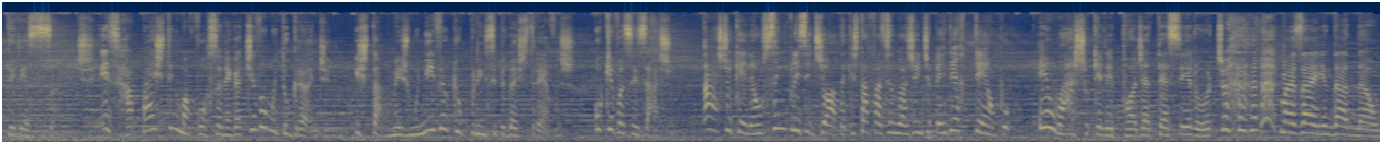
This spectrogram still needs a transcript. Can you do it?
Interessante. Esse rapaz tem uma força negativa muito grande. Está no mesmo nível que o Príncipe das Trevas. O que vocês acham? Acho que ele é um simples idiota que está fazendo a gente perder tempo. Eu acho que ele pode até ser útil, mas ainda não.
